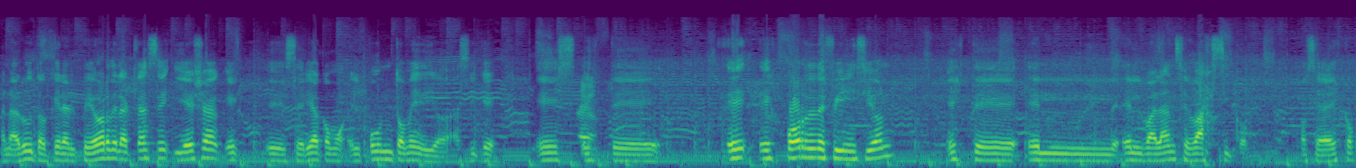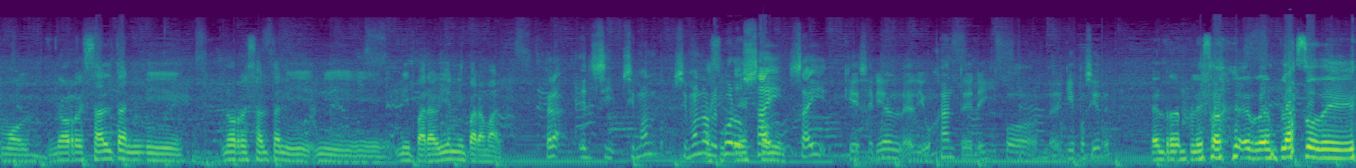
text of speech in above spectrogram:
a Naruto que era el peor de la clase y ella eh, eh, sería como el punto medio así que es Claro. este es, es por definición este el, el balance básico o sea, es como no resalta ni no resalta ni, ni, ni para bien ni para mal. Espera, el, si, si mal, si mal no Así recuerdo, que Sai, Sai, que sería el, el dibujante del equipo del equipo 7, El reemplazo, el reemplazo de,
